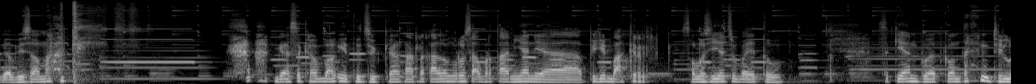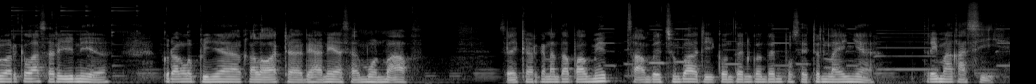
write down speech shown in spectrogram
Nggak bisa mati. Nggak segampang itu juga karena kalau ngerusak pertanian ya bikin pagar. Solusinya coba itu. Sekian buat konten di luar kelas hari ini ya. Kurang lebihnya kalau ada aneh ya saya mohon maaf saya Garkenanta pamit sampai jumpa di konten-konten Poseidon lainnya. Terima kasih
